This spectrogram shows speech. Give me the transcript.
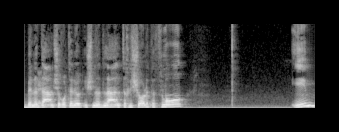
בן אוקיי. אדם שרוצה להיות איש נדל"ן צריך לשאול את עצמו אם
